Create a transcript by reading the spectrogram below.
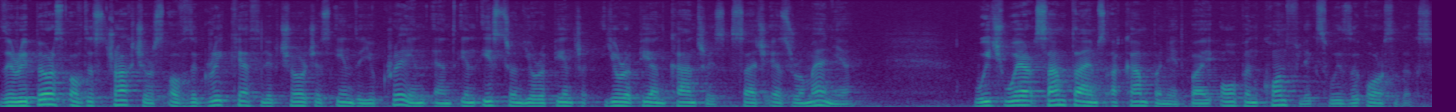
The rebirth of the structures of the Greek Catholic churches in the Ukraine and in Eastern European, European countries such as Romania, which were sometimes accompanied by open conflicts with the Orthodox,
